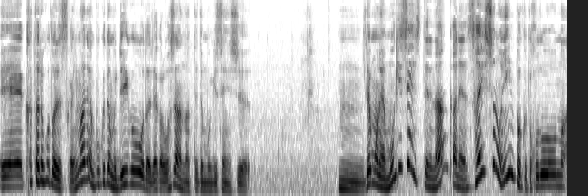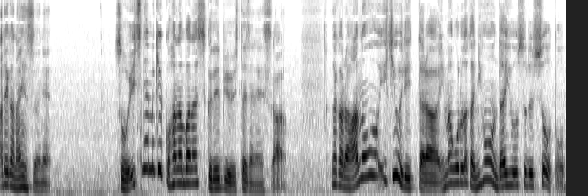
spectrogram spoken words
えー、語ることですが、今ね、僕でもリーグオーダーだからお世話になってて、茂木選手。うん、でもね、茂木選手ってね、なんかね、最初のインパクトほどのあれがないんですよね。そう、1年目結構華々しくデビューしたじゃないですか。だからあの勢いで言ったら、今頃だから日本を代表するショート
